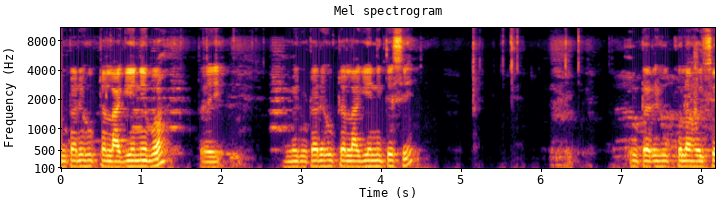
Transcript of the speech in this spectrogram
রোটারি হুকটা লাগিয়ে নেব। তো এই আমি রোটারি হুকটা লাগিয়ে নিতেছি। রোটারি হুক খোলা হয়েছে,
